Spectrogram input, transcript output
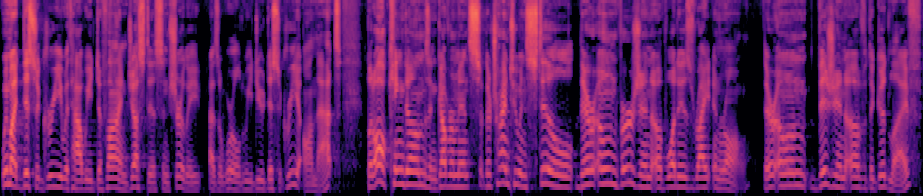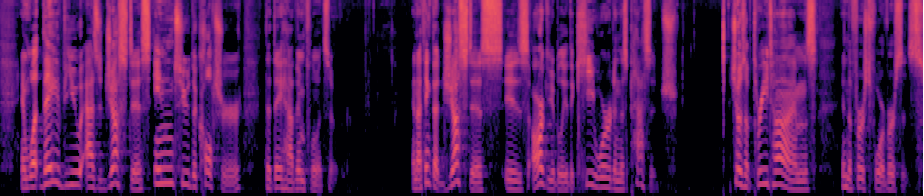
We might disagree with how we define justice, and surely as a world we do disagree on that. But all kingdoms and governments, they're trying to instill their own version of what is right and wrong, their own vision of the good life, and what they view as justice into the culture that they have influence over. And I think that justice is arguably the key word in this passage. It shows up three times in the first four verses.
